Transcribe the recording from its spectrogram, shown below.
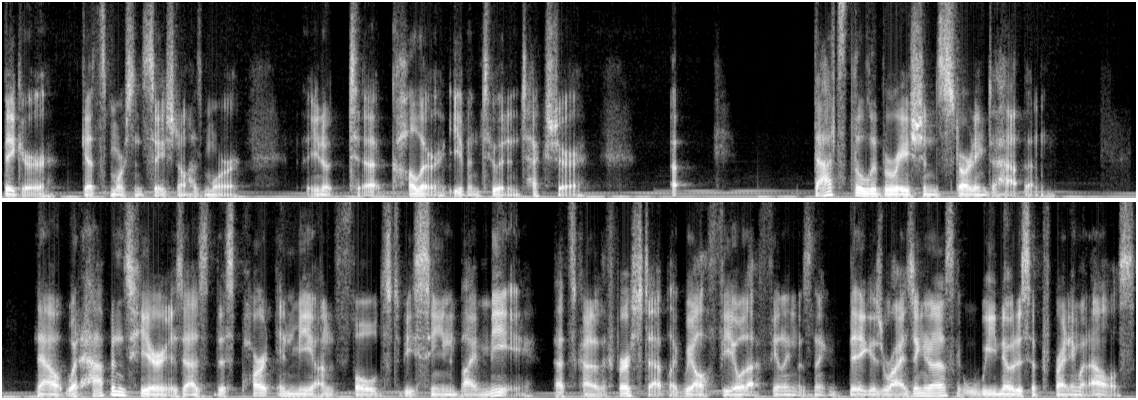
bigger, gets more sensational, has more, you know, t- uh, color even to it and texture. Uh, that's the liberation starting to happen now, what happens here is as this part in me unfolds to be seen by me, that's kind of the first step. Like we all feel that feeling this thing big is rising in us. Like we notice it for anyone else.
